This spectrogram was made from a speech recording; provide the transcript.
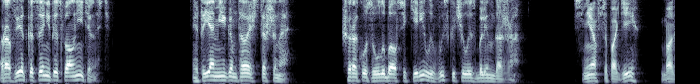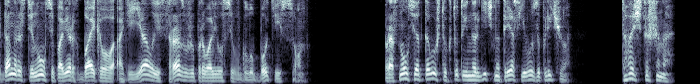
«Разведка ценит исполнительность». «Это я мигом, товарищ старшина», широко заулыбался Кирилл и выскочил из блиндажа. Сняв сапоги, Богдан растянулся поверх байкового одеяла и сразу же провалился в глубокий сон. Проснулся от того, что кто-то энергично тряс его за плечо. «Товарищ старшина!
